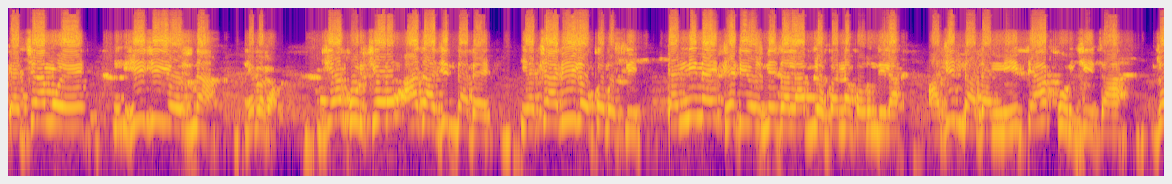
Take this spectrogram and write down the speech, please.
त्याच्यामुळे ही जी योजना हे बघा ज्या खुर्चीवर आज अजितदादा आहे याच्या आधी लोक बसली. त्यांनी नाही थेट योजनेचा लाभ लोकांना करून दिला. अजितदादांनी त्या खुर्चीचा जो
